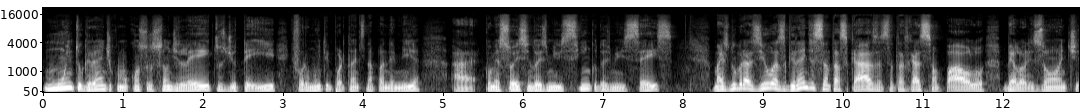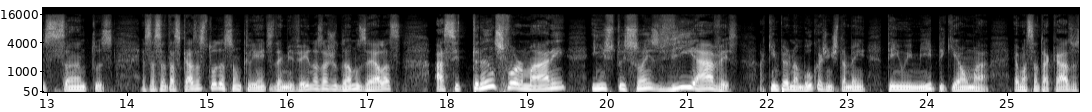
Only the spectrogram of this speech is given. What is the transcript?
muito grande, como construção de leitos de UTI, que foram muito importantes na pandemia. Uh, começou isso em 2005, 2006. Mas no Brasil, as grandes santas casas, Santas Casas de São Paulo, Belo Horizonte, Santos, essas santas casas todas são clientes da MV e nós ajudamos elas a se transformarem em instituições viáveis Aqui em Pernambuco a gente também tem o IMIP, que é uma, é uma Santa Casa,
